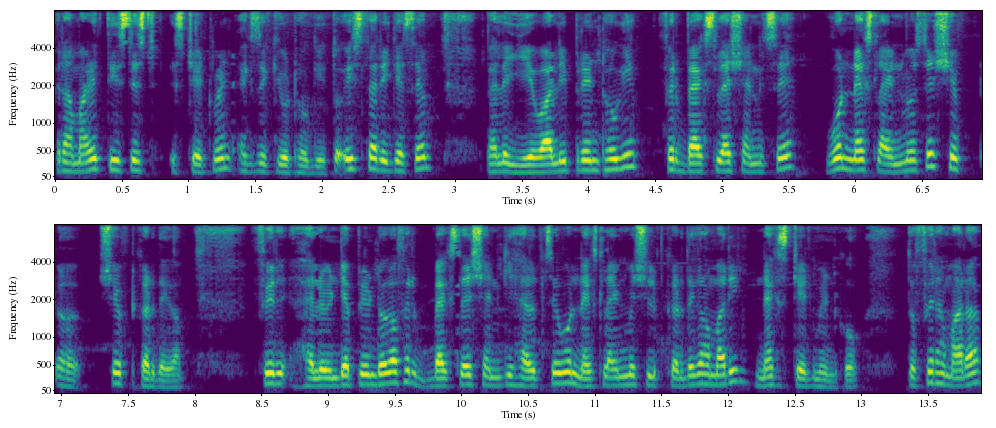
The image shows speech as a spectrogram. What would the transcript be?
फिर हमारी तीसरी स्टेटमेंट एग्जीक्यूट होगी। तो इस तरीके से पहले ये वाली प्रिंट होगी, फिर बैक स्लैश एन से वो नेक्स्ट लाइन में उसे शिफ्ट शिफ्ट कर देगा। फिर हेलो इंडिया प्रिंट होगा, फिर बैक स्लैश एन की हेल्प से वो नेक्स्ट लाइन में शिफ्ट कर देगा हमारी नेक्स्ट स्टेटमेंट को। तो फिर हमारा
